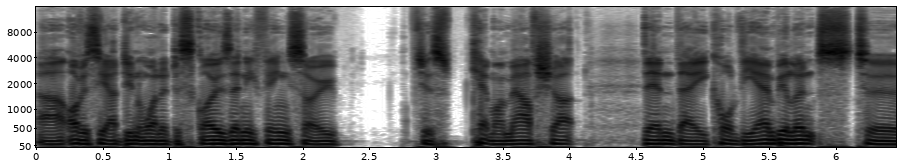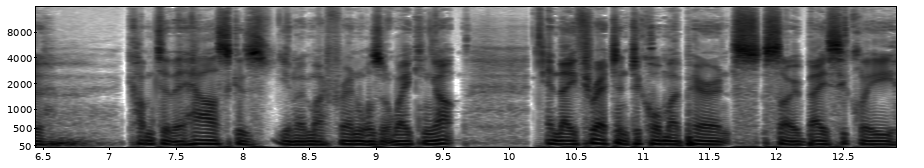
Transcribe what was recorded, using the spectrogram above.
Uh, obviously, I didn't want to disclose anything, so just kept my mouth shut. Then they called the ambulance to come to their house because you know my friend wasn't waking up, and they threatened to call my parents. So basically,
